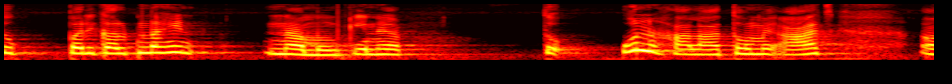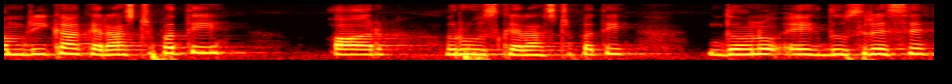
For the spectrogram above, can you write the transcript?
तो परिकल्पना ही नामुमकिन है। तो उन हालातों में आज अमेरिका के राष्ट्रपति और रूस के राष्ट्रपति दोनों एक दूसरे से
